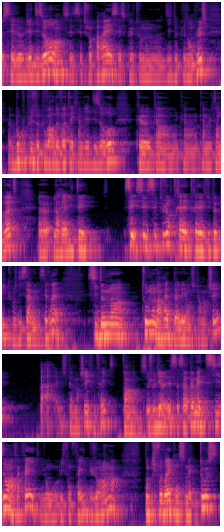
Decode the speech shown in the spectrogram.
c'est le billet de 10 euros. Hein. C'est toujours pareil, c'est ce que tout le monde dit de plus en plus. Beaucoup plus de pouvoir de vote avec un billet de 10 euros qu'un qu'un bulletin de vote. Euh, la réalité, c'est toujours très très utopique quand je dis ça, mais c'est vrai. Si demain tout le monde arrête d'aller en supermarché, bah les supermarchés ils font faillite. Enfin, je veux dire, ça, ça va pas mettre six ans à faire faillite. Ils vont ils font faillite du jour au lendemain. Donc il faudrait qu'on se mette tous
